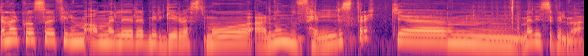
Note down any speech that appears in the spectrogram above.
NRKs filmanmelder Birger Vestmo, er det noen fellestrekk eh, med disse filmene?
